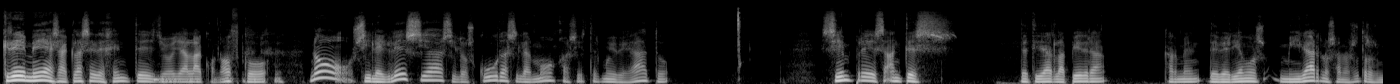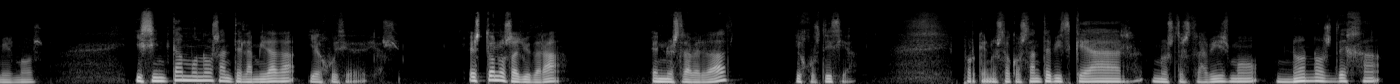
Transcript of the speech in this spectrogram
Créeme a esa clase de gente, yo ya la conozco. No, si la iglesia, si los curas, si las monjas, si este es muy beato. Siempre es antes de tirar la piedra, Carmen, deberíamos mirarnos a nosotros mismos y sintámonos ante la mirada y el juicio de Dios. Esto nos ayudará en nuestra verdad y justicia, porque nuestro constante bizquear, nuestro estrabismo, no nos deja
